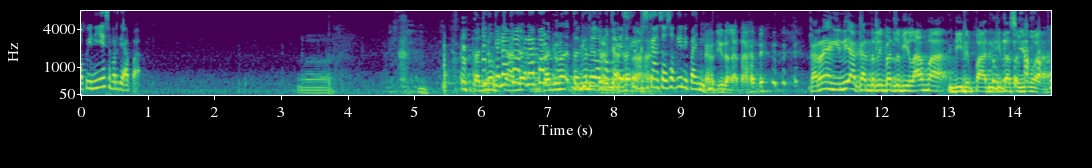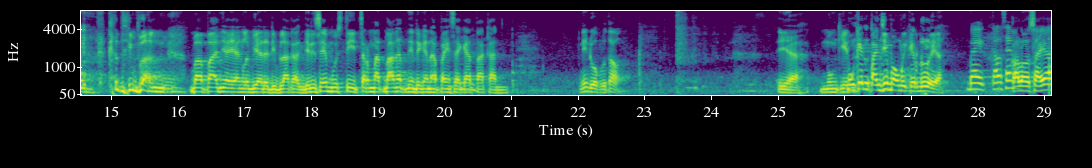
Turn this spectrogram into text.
Opininya seperti apa? Tadi mah Kenapa bercanda. kenapa Tadi mah tadi mah mendeskripsikan sosok ini Panji? Dia udah nggak tahan. Karena yang ini akan terlibat lebih lama di depan kita semua ketimbang bapaknya yang lebih ada di belakang. Jadi saya mesti cermat banget nih dengan apa yang saya katakan. Ini 20 tahun. Iya, mungkin. Mungkin Panji mau mikir dulu ya. Baik, kalau saya Kalau saya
